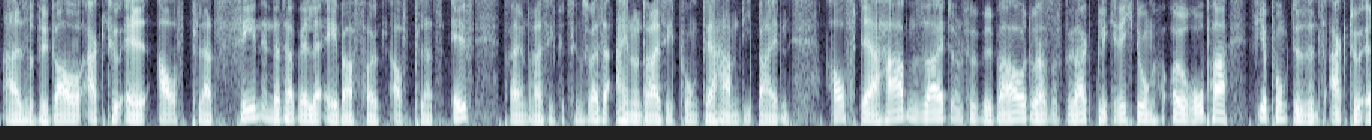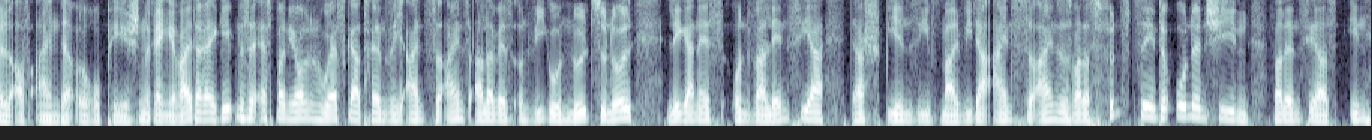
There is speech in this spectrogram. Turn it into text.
Also Bilbao aktuell auf Platz 10 in der Tabelle. Eibar folgt auf Platz 11. 33 bzw. 31 Punkte haben die beiden auf der Habenseite. Und für Bilbao, du hast es gesagt, Blick Richtung Europa. Vier Punkte sind es aktuell auf einen der europäischen Ränge. Weitere Ergebnisse. Espanyol und Huesca trennen sich 1 zu 1. Alaves und Vigo 0 zu 0. Leganes und Valencia, da spielen sie mal wieder 1 zu 1. 1. Es war das 15. Unentschieden Valencias in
